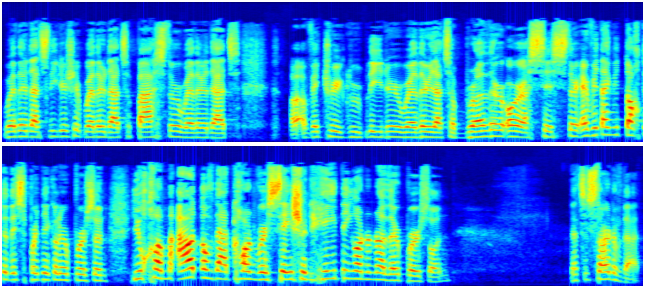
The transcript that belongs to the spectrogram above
whether that's leadership, whether that's a pastor, whether that's a victory group leader, whether that's a brother or a sister, every time you talk to this particular person, you come out of that conversation hating on another person. That's the start of that.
